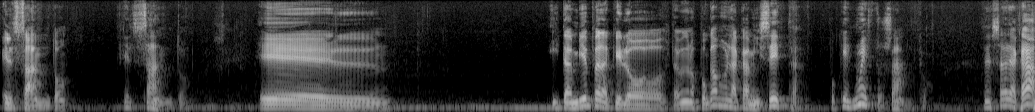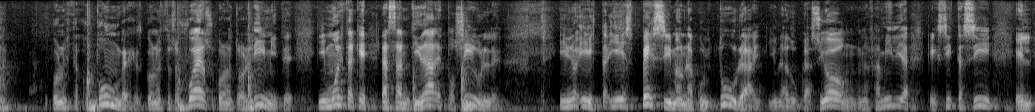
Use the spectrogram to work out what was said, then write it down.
el santo, el santo. y también para que lo, también nos pongamos la camiseta, porque es nuestro santo. Sale acá, con nuestras costumbres, con nuestros esfuerzos, con nuestros límites, y muestra que la santidad es posible. Y, es pésima una cultura y una educación, una familia que exista así, el,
